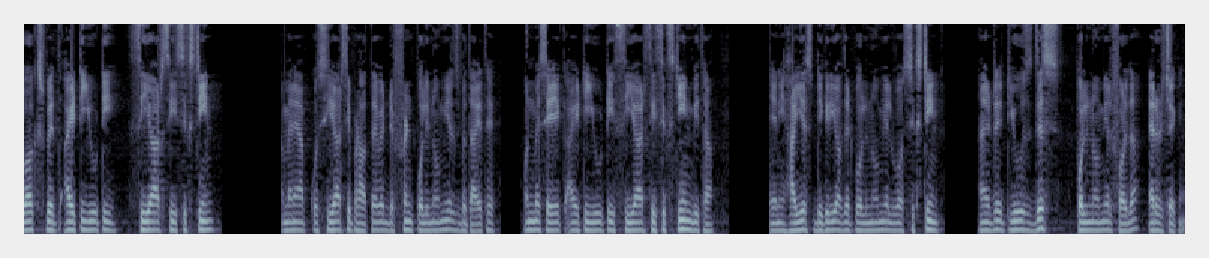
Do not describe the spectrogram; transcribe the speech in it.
works with I T U T C R C sixteen میں نے آپ کو سی آر سی پڑھاتے ہوئے ڈفرنٹ پولینومیلس بتائے تھے۔ ان میں سے ایک I T U T C R C sixteen بھی تھا۔ یعنی highest degree of that polynomial was sixteen and it uses this polynomial for the error checking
